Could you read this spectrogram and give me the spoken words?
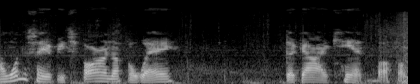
I want to say if he's far enough away, the guy can't buff him.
